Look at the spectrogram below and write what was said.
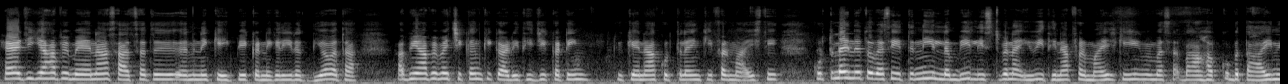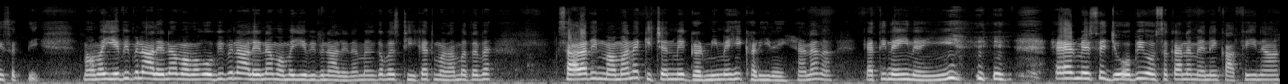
है जी, यहाँ पे मैं ना साथ साथ मैंने केक बेक करने के लिए रख दिया हुआ था। अब यहाँ पे मैं चिकन की काटी थी जी कटिंग क्योंकि ना कुर्तलाइन की फरमाइश थी। कुर्तलाइन ने तो वैसे इतनी लंबी लिस्ट बनाई हुई थी ना फरमाइश की, मैं बस आपको बता ही नहीं सकती। मामा ये भी बना लेना, मामा वो भी बना लेना, मामा ये भी बना लेना। मैंने कहा, बस ठीक है, तुम्हारा मतलब है। सारा दिन मामा ना किचन में गर्मी में ही खड़ी रही, है ना ना? कहती, नहीं नहीं। खैर, मेरे से जो भी हो सका ना, मैंने काफ़ी ना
